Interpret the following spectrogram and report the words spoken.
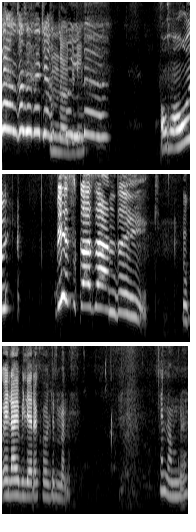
Ben kazanacağım. Bunu da öldüreyim. Oy. Biz kazandık. Yok Ela'yı bilerek öldürmedim. Gel lan buraya.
